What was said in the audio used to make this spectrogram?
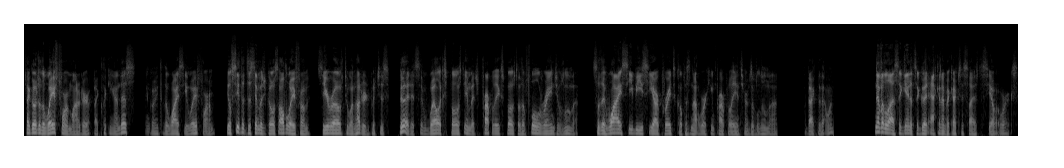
If I go to the waveform monitor by clicking on this, and going to the YC waveform, you'll see that this image goes all the way from 0 to 100, which is good. It's a well exposed image, properly exposed to the full range of luma. So the YCBCR parade scope is not working properly in terms of luma. Go back to that one. Nevertheless, again, it's a good academic exercise to see how it works.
